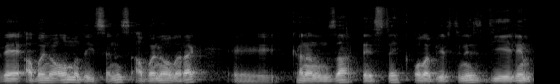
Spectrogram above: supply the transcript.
ve abone olmadıysanız abone olarak e, kanalımıza destek olabilirsiniz diyelim.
